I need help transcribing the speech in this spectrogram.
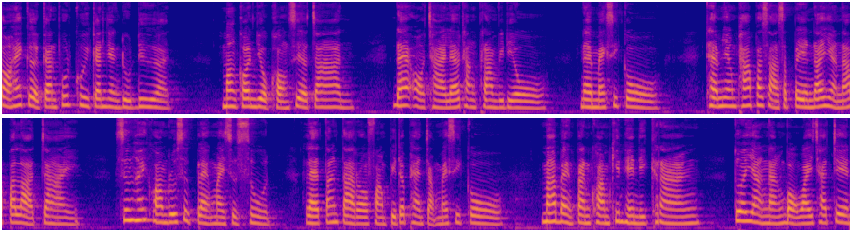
ก่อให้เกิดการพูดคุยกันอย่างดุเดือด มังกรหยกของเสี่ยจานได้ออกฉายแล้วทางพรามวิดีโอ ในเม็กซิโก แถมยังพากภาษาสเปนได้อย่างน่าประหลาดใจ ซึ่งให้ความรู้สึกแปลกใหม่สุดๆ และตั้งตารอฟังปีเตอร์แพนจากเม็กซิโก มาแบ่งปันความคิดเห็นอีกครั้ง ตัวอย่างหนังบอกไว้ชัดเจน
